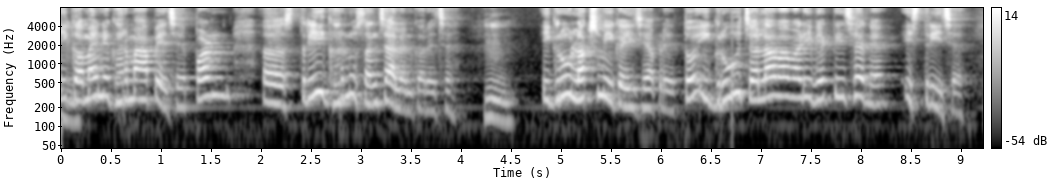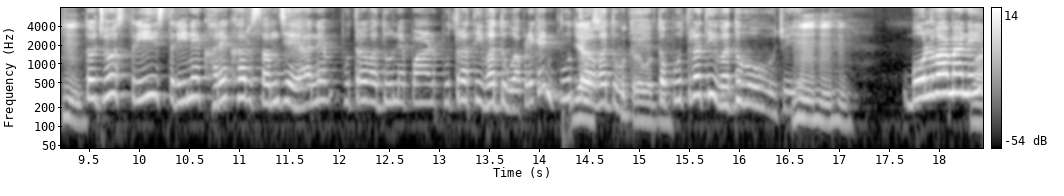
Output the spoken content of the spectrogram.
એ કમાઈને ઘરમાં આપે છે પણ સ્ત્રી ઘરનું સંચાલન કરે છે. એ ગૃહ લક્ષ્મી કહી છે આપણે. તો એ ગૃહ ચલાવવા વાળી વ્યક્તિ છે ને એ સ્ત્રી છે. તો જો સ્ત્રી સ્ત્રીને ખરેખર સમજે અને પુત્ર વધુને પણ પુત્રથી વધુ આપણે કહીએ ને પુત્ર વધુ. તો પુત્રથી વધુ હોવું જોઈએ. બોલવામાં નહીં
